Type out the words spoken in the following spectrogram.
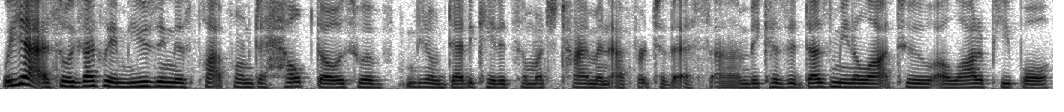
Well, yeah. So exactly, I'm using this platform to help those who have you know dedicated so much time and effort to this um, because it does mean a lot to a lot of people,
